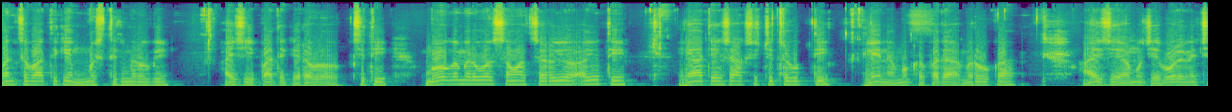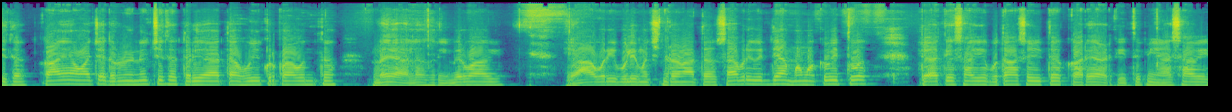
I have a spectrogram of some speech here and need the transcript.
पंचपातके मस्तकी मिरोगी ऐशी पातके रव स्थिती भोग मिरव संवत्सर यो अयुती या ते साक्षी चित्रगुप्ती. लेन मुख पदा मिरवू का ऐसे अमुचे बोल निश्चित. काय वाच्या धरून निश्चित. तरी आता होई कृपावंत. लया लहरी मिरवावी यावरी बोली मच्छिंद्रनाथ. साबरी विद्या मम कवित्व. त्या ते साह्य भूतासहित कार्यार्थी तुम्ही असावे.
